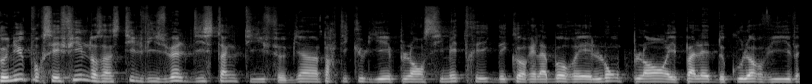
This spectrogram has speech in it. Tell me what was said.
Connu pour ses films dans un style visuel distinctif, bien particulier, plans symétriques, décors élaborés, longs plans et palettes de couleurs vives.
